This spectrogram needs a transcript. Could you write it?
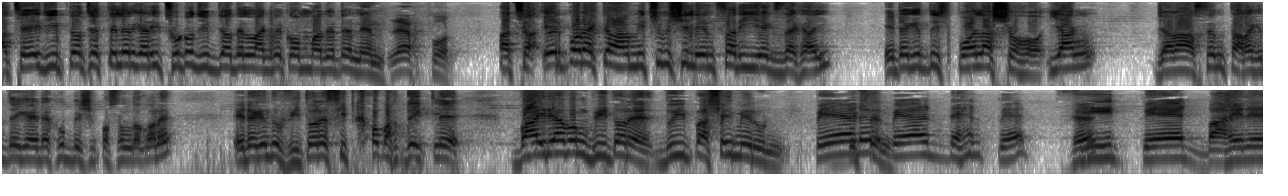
আচ্ছা এই জিপটা হচ্ছে তেলের গাড়ি ছোট জিপ যাদের লাগবে কম বাজেটে নেন। র্যাপ ফোর আচ্ছা এরপর একটা মিচুবিশি লেন্সার ইএক্স দেখাই। এটা কিন্তু স্পয়লার সহ ইয়াং যারা আছেন তারা কিন্তু এই গাড়িটা খুব বেশি পছন্দ করে। এটা কিন্তু ভিতরে সিট কভার দেখলে বাইরে এবং ভিতরে দুই পাশেই মেরুন প্যাড প্যাড দেখেন প্যাড। সিট প্যাড বাহিরে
